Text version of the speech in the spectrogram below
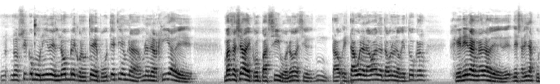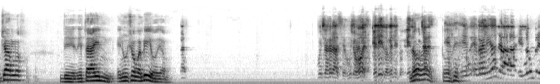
no, sé cómo unir el nombre con ustedes, porque ustedes tienen una, una energía de, más allá de compasivo, ¿no? Es decir, mm, está, buena la banda, está bueno lo que tocan, generan ganas de, salir a escucharlos, de, estar ahí en, un show en vivo, digamos. Muchas gracias, muchas gracias. Qué lindo, qué lindo, qué lindo en, realidad el nombre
